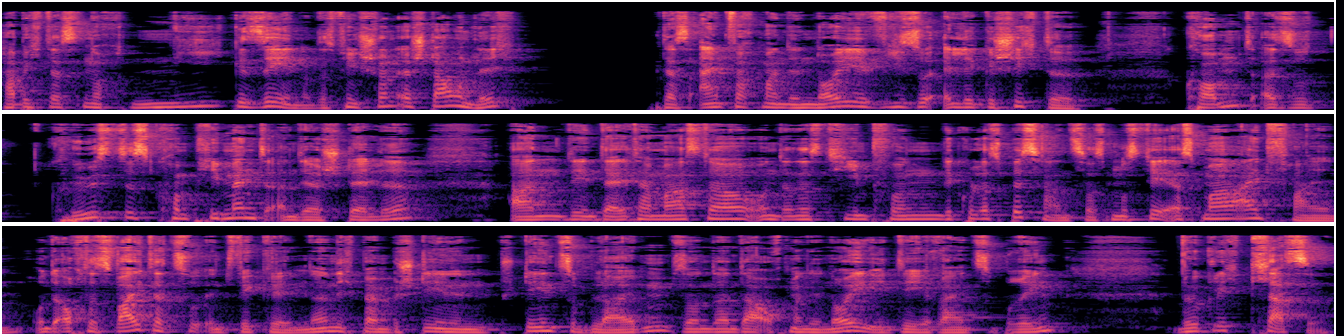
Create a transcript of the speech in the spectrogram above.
habe ich das noch nie gesehen. Und das finde ich schon erstaunlich, dass einfach mal eine neue visuelle Geschichte kommt. Also höchstes Kompliment an der Stelle, an den Delta Master und an das Team von Nicolas Bissans. Das muss dir erstmal einfallen. Und auch das weiterzuentwickeln, ne? nicht beim Bestehenden stehen zu bleiben, sondern da auch mal eine neue Idee reinzubringen wirklich klasse.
